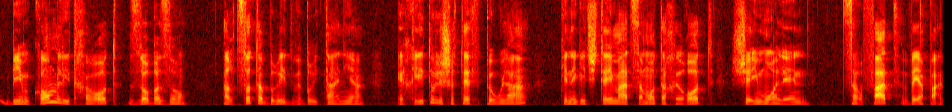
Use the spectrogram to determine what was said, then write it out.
במקום להתחרות זו בזו, ארצות הברית ובריטניה החליטו לשתף פעולה כנגד שתי מעצמות אחרות שאיימו עליהן, צרפת ויפן.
